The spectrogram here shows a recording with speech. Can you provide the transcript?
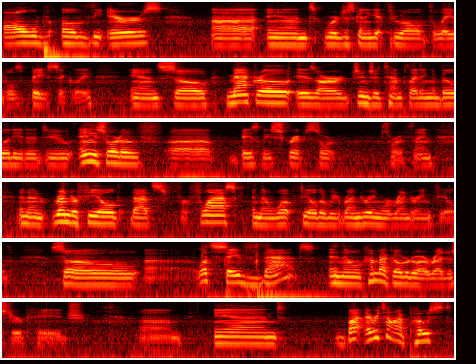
all of the errors uh, and we're just going to get through all of the labels basically. And so macro is our Jinja templating ability to do any sort of uh, basically script sort sort of thing. And then render field, that's for Flask. And then what field are we rendering? We're rendering field. So uh, let's save that, and then we'll come back over to our register page. Um, and but every time I post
